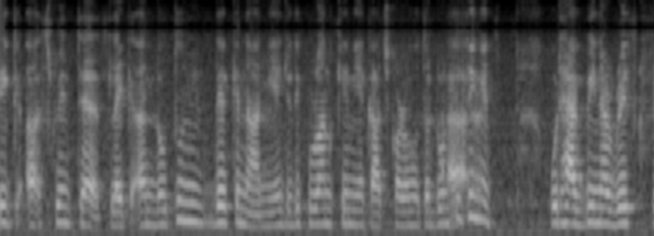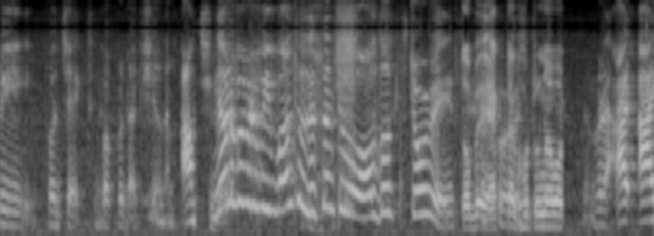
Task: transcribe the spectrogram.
big uh, screen test like uh, নতুনদেরকে না নিয়ে যদি পুরানকে নিয়ে কাজ করা হতো don't you think it would have been a risk free project বা production no no but we want to listen to all those stories তবে of একটা course. ঘটনা আমার But I, I,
